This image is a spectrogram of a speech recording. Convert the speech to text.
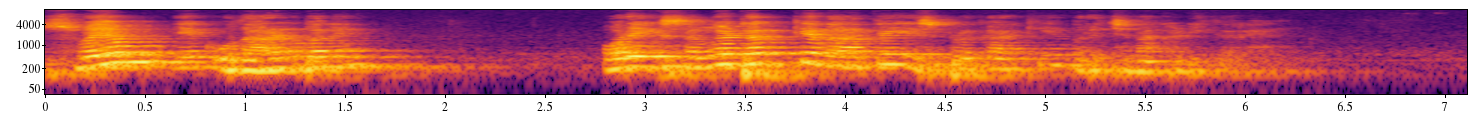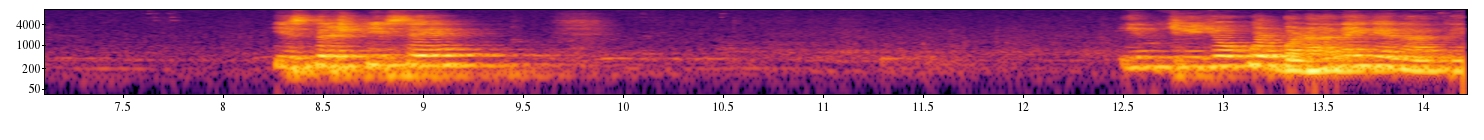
स्वयं एक उदाहरण बने और एक संगठक के नाते इस प्रकार की रचना खड़ी करें। इस दृष्टि से इन चीज़ों को बढ़ाने के नाते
